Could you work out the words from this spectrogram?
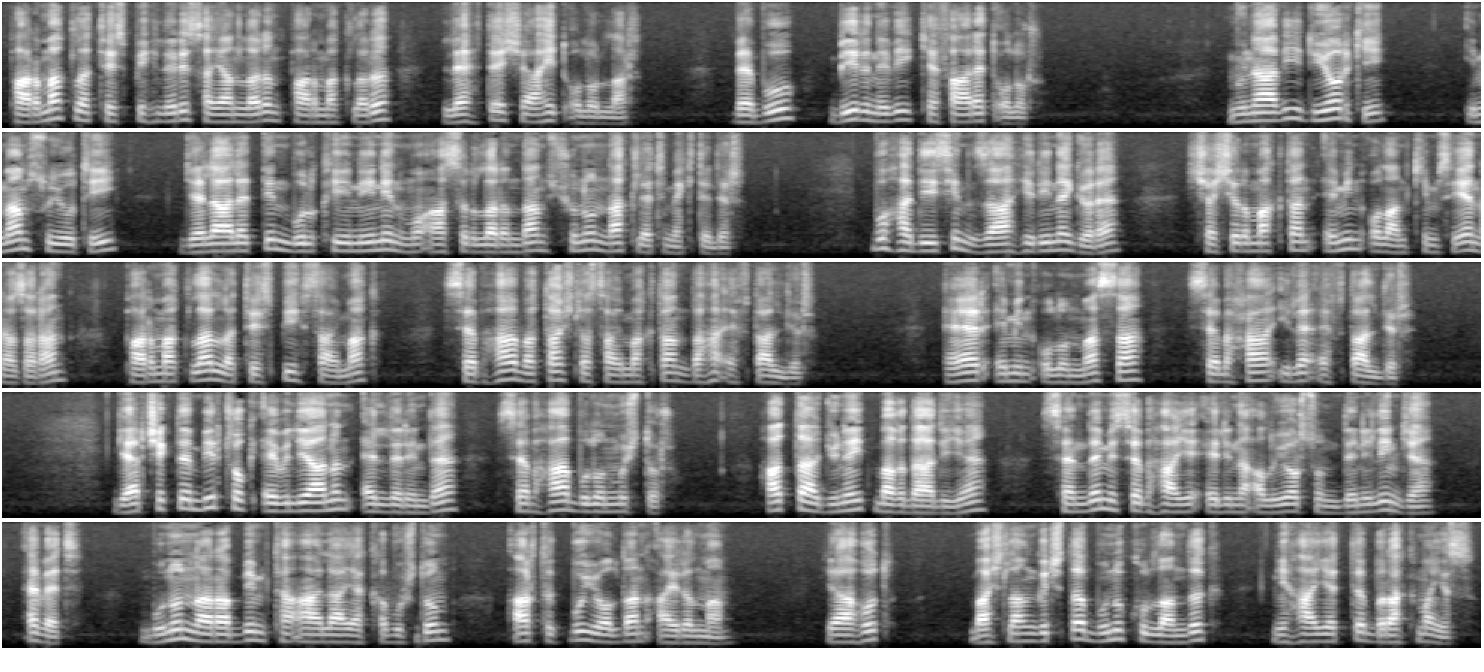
Parmakla tesbihleri sayanların parmakları lehte şahit olurlar ve bu bir nevi kefaret olur. Münavi diyor ki, İmam Suyuti, Celaleddin Bulkini'nin muasırlarından şunu nakletmektedir. Bu hadisin zahirine göre, şaşırmaktan emin olan kimseye nazaran, parmaklarla tesbih saymak, sebha ve taşla saymaktan daha eftaldir. Eğer emin olunmazsa, sebha ile eftaldir. Gerçekte birçok evliyanın ellerinde, sebha bulunmuştur. Hatta Cüneyt Bağdadi'ye sen de mi sebhayı eline alıyorsun denilince evet bununla Rabbim Teala'ya kavuştum artık bu yoldan ayrılmam. Yahut başlangıçta bunu kullandık nihayette bırakmayız.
